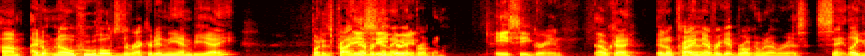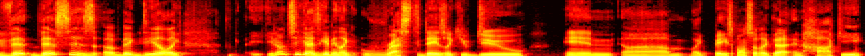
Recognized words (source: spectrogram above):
Um, I don't know who holds the record in the NBA, but it's probably AC never going to get broken. AC Green. Okay. It'll probably yeah. never get broken, whatever it is. Say, like this, this is a big deal. Like you don't see guys getting like rest days like you do in um, like baseball and stuff like that in hockey,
